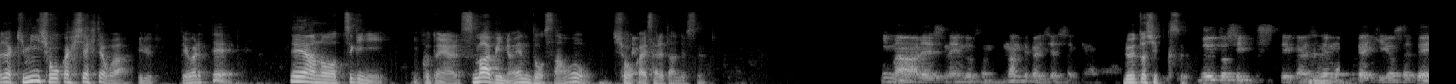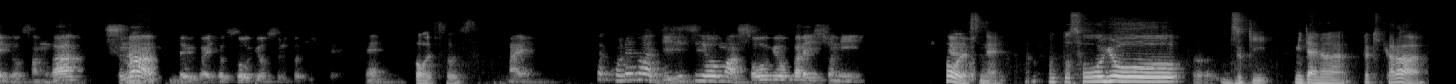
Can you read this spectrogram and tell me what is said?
じゃあ君に紹介した人がいるって言われて、で、あの次に行くことにあるスマービーの遠藤さんを紹介されたんです。今、あれですね、遠藤さん、なんて会社でしたっけ？ルート6。ルート6っていう会社でもう一回起業されて、遠藤さんがスマービーという会社を創業するときですね、そうです、そうです。はい。これは事実上、まあ、創業から一緒に。そうですね。本当、創業好きみたいな時から、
